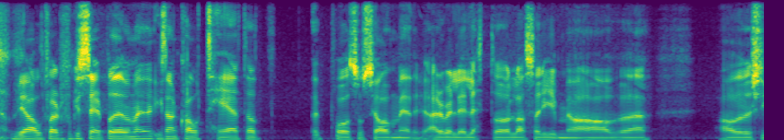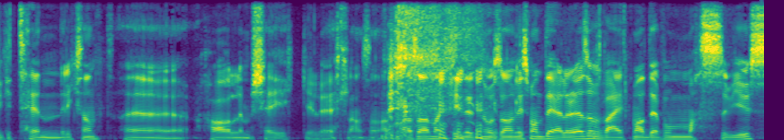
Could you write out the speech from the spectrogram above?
Ja, vi har alltid vært fokusert på det med ikke sant, kvalitet. At på sosiale medier er det veldig lett å la seg rime av, eh, av slike trender. ikke sant? Eh, Harlem Shake eller et eller annet sånt. Altså, man finner ut noe sånn, Hvis man deler det, så vet man at det får masse views.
